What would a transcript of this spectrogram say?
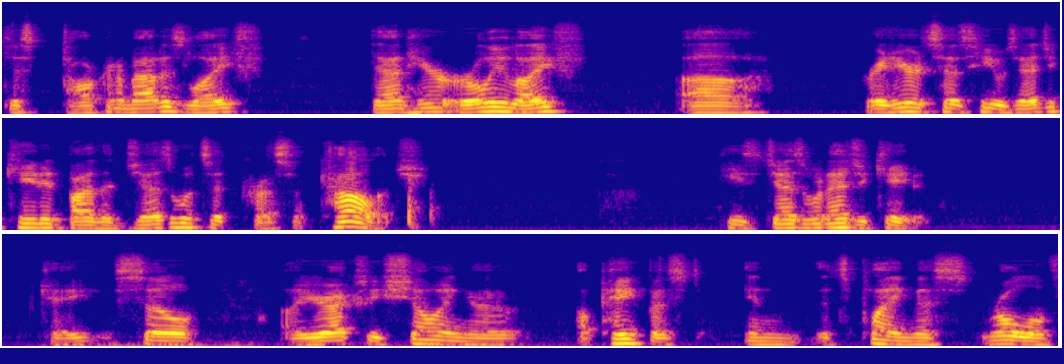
just talking about his life. Down here, early life, uh, right here it says he was educated by the Jesuits at Crescent College. He's Jesuit educated. Okay, so uh, you're actually showing a, a papist in that's playing this role of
